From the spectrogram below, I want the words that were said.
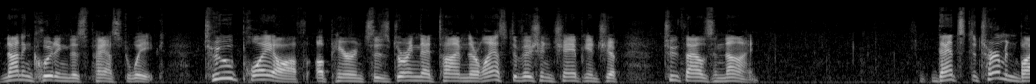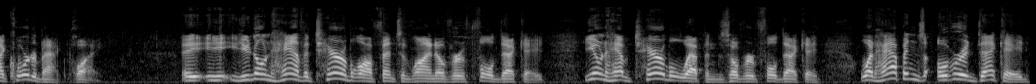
not including this past week. Two playoff appearances during that time, their last division championship, 2009 that's determined by quarterback play. You don't have a terrible offensive line over a full decade. You don't have terrible weapons over a full decade. What happens over a decade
